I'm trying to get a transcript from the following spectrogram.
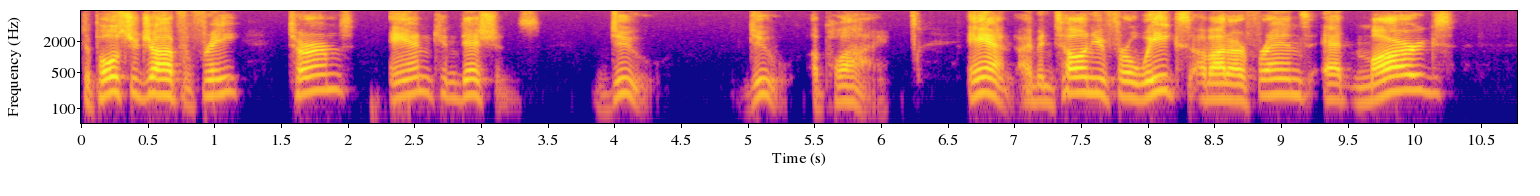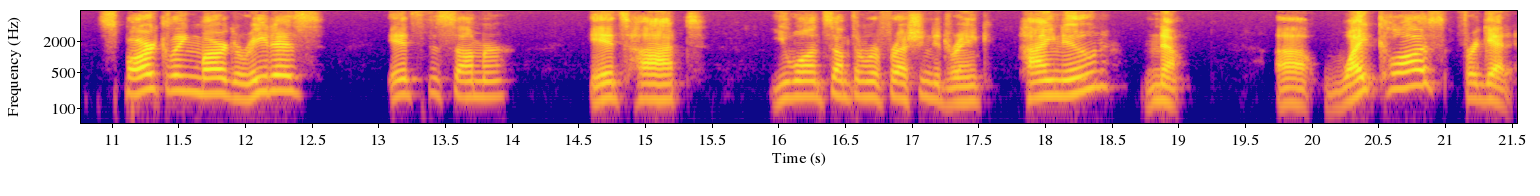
to post your job for free. Terms and conditions do, do apply. And I've been telling you for weeks about our friends at Marg's Sparkling Margaritas. It's the summer, it's hot. You want something refreshing to drink. High noon? No. Uh, White Claws? Forget it.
